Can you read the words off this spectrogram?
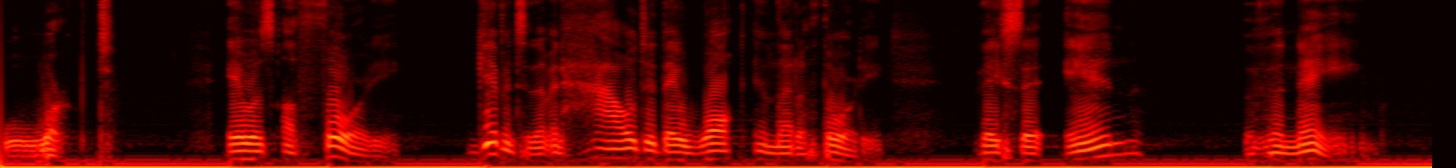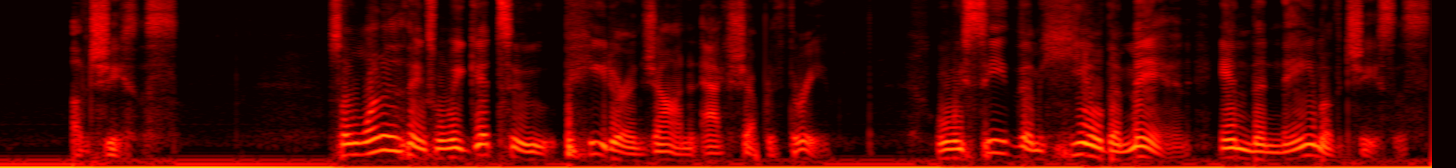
worked. It was authority given to them. And how did they walk in that authority? They said, In the name of Jesus. So, one of the things when we get to Peter and John in Acts chapter 3, when we see them heal the man in the name of Jesus,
